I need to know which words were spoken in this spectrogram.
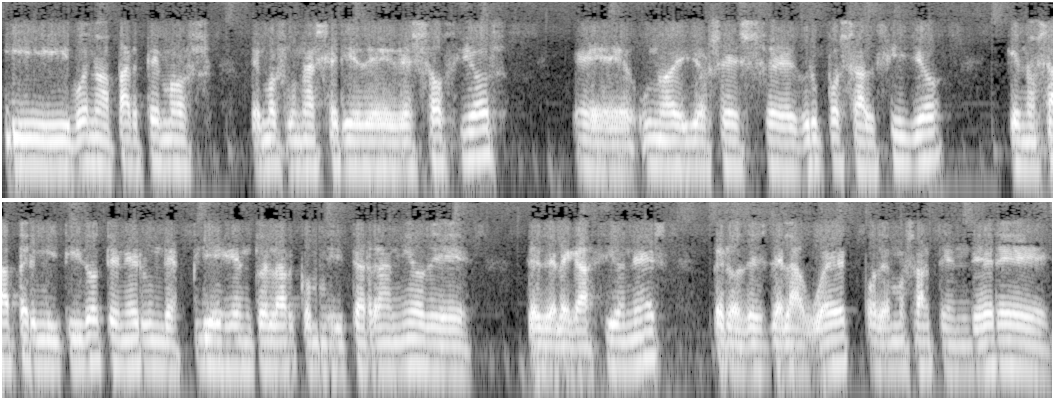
Y bueno, aparte hemos, tenemos una serie de, socios. Eh, uno de ellos es eh, Grupo Salcillo, que nos ha permitido tener un despliegue en todo el arco mediterráneo de, delegaciones, pero desde la web podemos atender eh,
